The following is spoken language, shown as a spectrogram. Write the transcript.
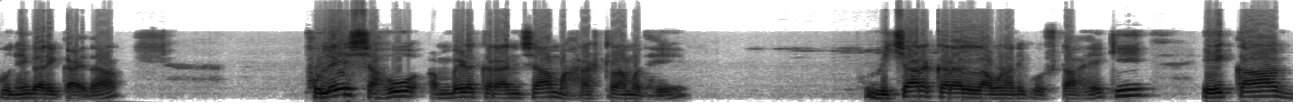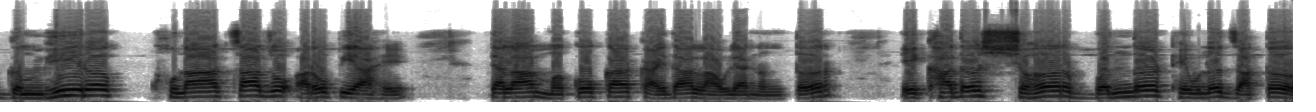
गुन्हेगारी कायदा फुले शाहू आंबेडकरांच्या महाराष्ट्रामध्ये विचार करायला लावणारी गोष्ट आहे की एका गंभीर खुनाचा जो आरोपी आहे त्याला मकोका कायदा लावल्यानंतर एखादं शहर बंद ठेवलं जातं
